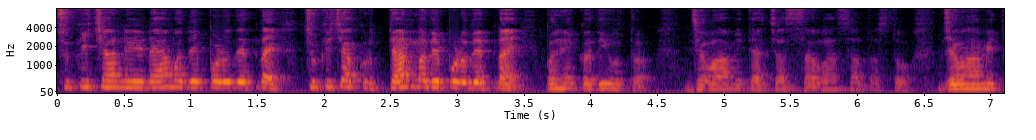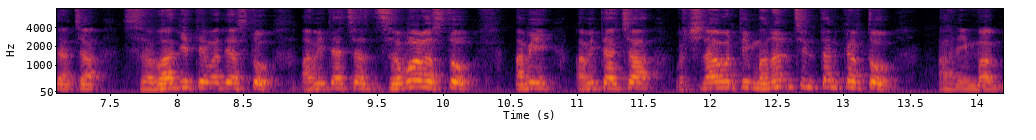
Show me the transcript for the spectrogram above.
चुकीच्या निर्णयामध्ये पडू देत नाही चुकीच्या कृत्यांमध्ये पडू देत नाही. पण हे कधी होतं? जेव्हा आम्ही त्याच्या सहवासात असतो जेव्हा आम्ही त्याच्या सहभागितेमध्ये असतो आम्ही त्याच्याजवळ असतो आम्ही आम्ही त्याच्या वचनावरती मनन चिंतन करतो. आणि मग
